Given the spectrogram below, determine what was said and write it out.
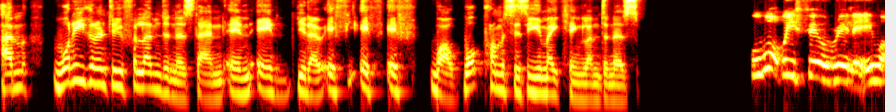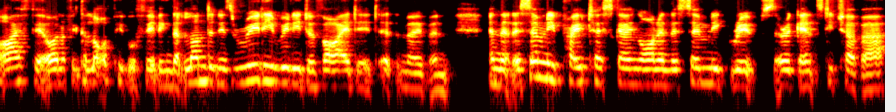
Um, what are you going to do for Londoners then? In in you know if if if well, what promises are you making Londoners? Well, what we feel really, what I feel, and I think a lot of people feeling that London is really, really divided at the moment, and that there's so many protests going on, and there's so many groups that are against each other,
